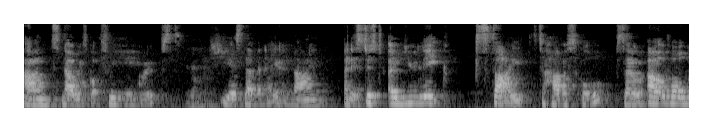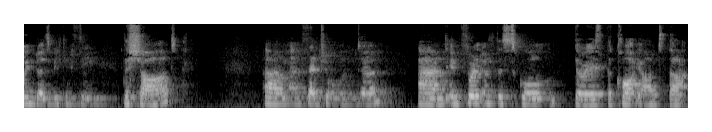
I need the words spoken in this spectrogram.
And now we've got three year groups, year seven, eight, and nine. And it's just a unique site to have a school. So out of all windows, we can see the Shard um, and central London. And in front of the school, there is the courtyard that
